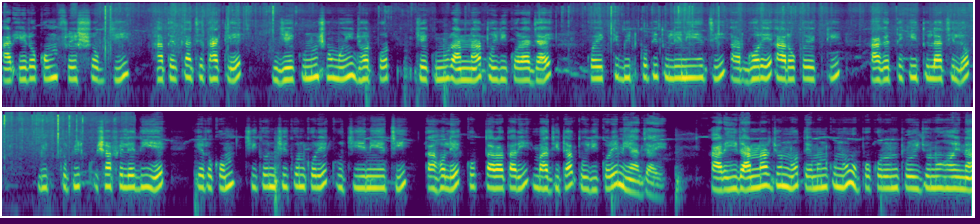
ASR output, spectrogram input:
আর এরকম ফ্রেশ সবজি হাতের কাছে থাকলে যে কোনো সময় ঝটপট যে কোনো রান্না তৈরি করা যায়। কয়েকটি বিটকপি তুলে নিয়েছি আর ঘরে আরও কয়েকটি আগের থেকেই তোলা ছিল। বিটকপির খোসা ফেলে দিয়ে এরকম চিকন চিকন করে কুচিয়ে নিয়েছি, তাহলে খুব তাড়াতাড়ি ভাজিটা তৈরি করে নেওয়া যায়। আর এই রান্নার জন্য তেমন কোনো উপকরণ প্রয়োজনও হয় না।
